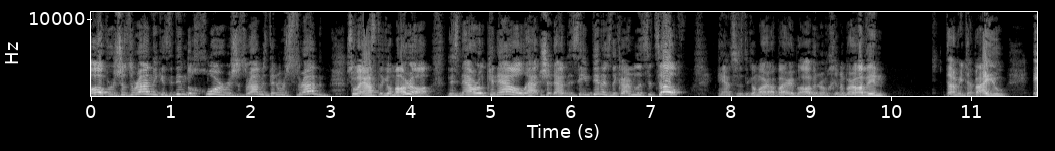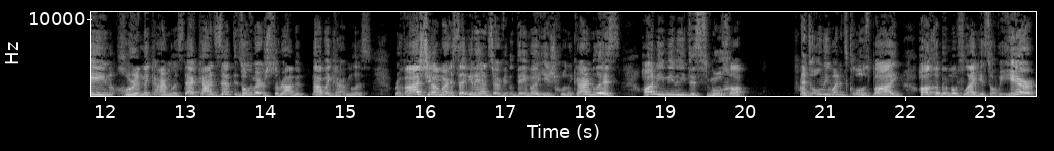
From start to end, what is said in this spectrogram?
of Rosh Hashanah gets the din. The chure, Rosh Hashanah is din of Rosh Hashanah. So I asked the Gemara, this narrow canal should have the same din as the Carmelis itself. Answers the Gemara, Abari Ba'avin, Ramchina Baravin, Dami Tabayu, Ein Churin the Carmelis. That concept is only by Rosh not by Carmelis. Ravashi Amar, second answer, Afilu Tema Yishchun the Carmelis, Hani Mili Dismucha. That's only when it's close by. Over here.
